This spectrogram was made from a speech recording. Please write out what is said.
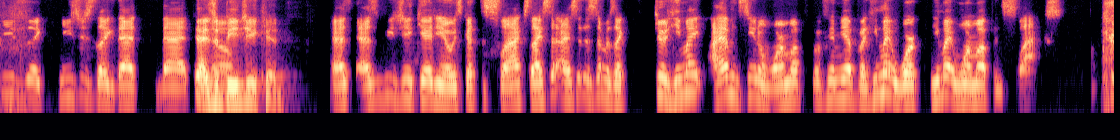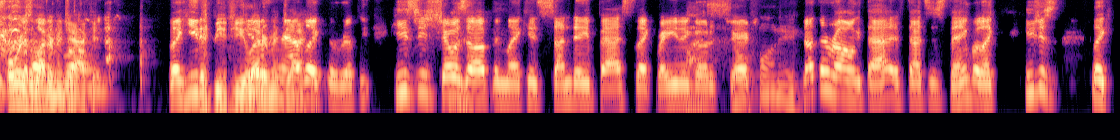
he's like he's just like that that. Yeah, he's you a BG kid. as as a BG kid, you know, he's got the slacks. I said I said this to him, I was like, dude, he might. I haven't seen a warm up of him yet, but he might work. He might warm up in slacks. Or his For all the Letterman jacket. Like he, His BG he Letterman have like the rip. He just shows up in like his Sunday best, like ready to go to church. So funny. Nothing wrong with that if that's his thing, but like he just like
